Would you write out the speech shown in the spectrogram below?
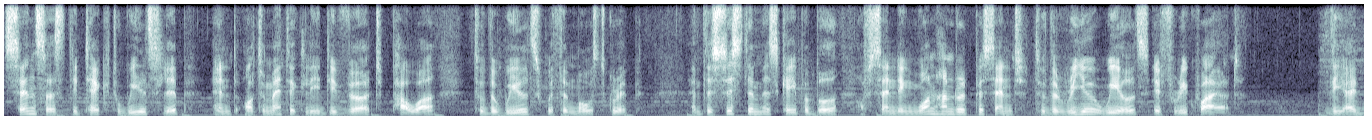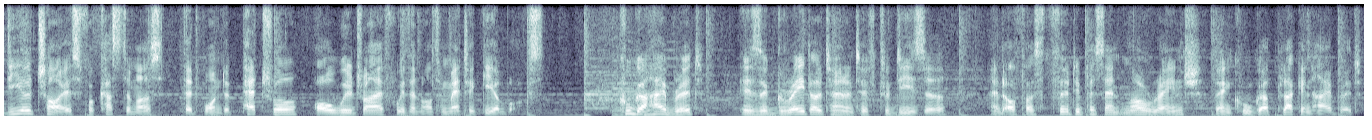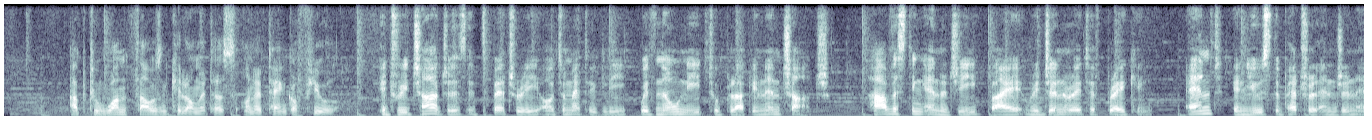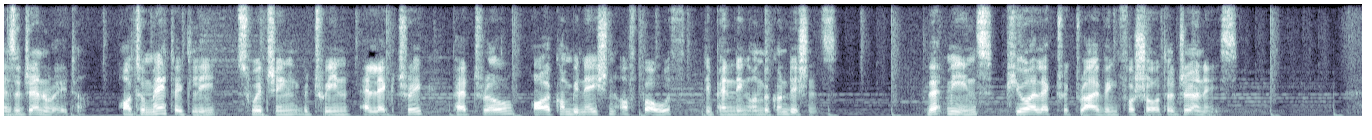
Sensors detect wheel slip and automatically divert power to the wheels with the most grip. And the system is capable of sending 100% to the rear wheels if required. The ideal choice for customers that want a petrol all-wheel drive with an automatic gearbox. Kuga Hybrid is a great alternative to diesel and offers 30% more range than Kuga plug-in hybrid, up to 1000 kilometers on a tank of fuel. It recharges its battery automatically with no need to plug in and charge, harvesting energy by regenerative braking and can use the petrol engine as a generator, automatically switching between electric, petrol or a combination of both depending on the conditions. That means pure electric driving for shorter journeys.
